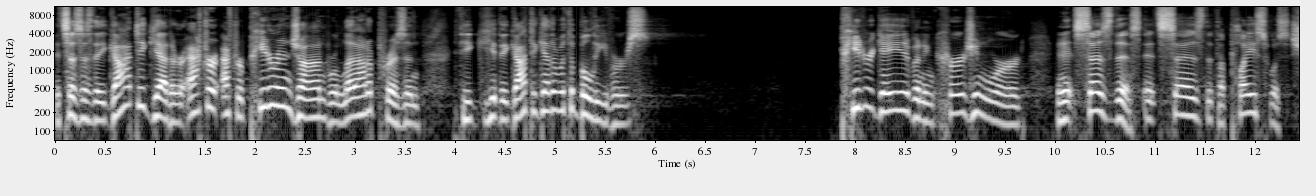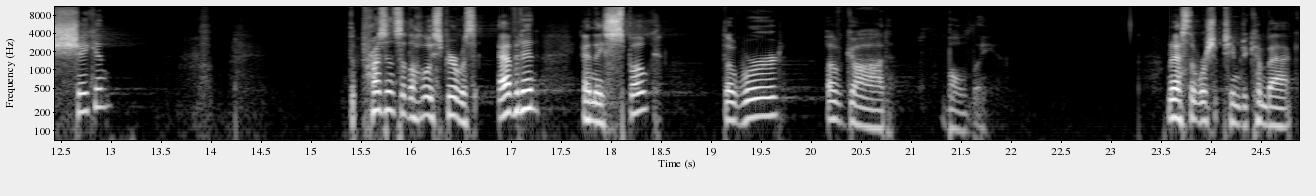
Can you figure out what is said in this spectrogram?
It says, as they got together, after, after Peter and John were let out of prison, he, he, they got together with the believers. Peter gave an encouraging word, and it says this it says that the place was shaken. The presence of the Holy Spirit was evident, and they spoke the word of God boldly. I'm going to ask the worship team to come back.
